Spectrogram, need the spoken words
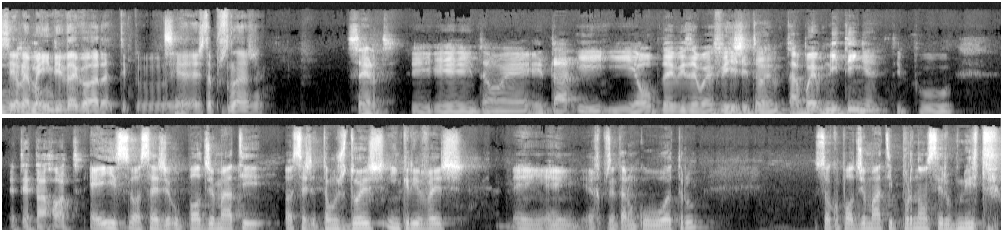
Sim, ele é cabelo- meio indie de agora, tipo, Sim. esta personagem. Certo, e, e- então é. E, tá, e, e a Hope Davis é bem fixe, então está bem bonitinha, tipo, até está hot. É isso, ou seja, o Paul Giamatti, ou seja, estão os dois incríveis em, em- a representar um com o outro. Só que o Paul Giamatti, por não ser bonito,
